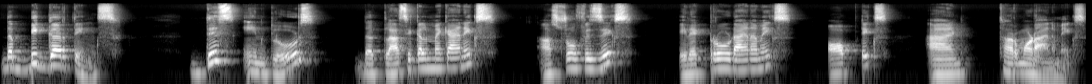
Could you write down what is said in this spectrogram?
the bigger things. This includes the classical mechanics, astrophysics, electrodynamics, optics and thermodynamics.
